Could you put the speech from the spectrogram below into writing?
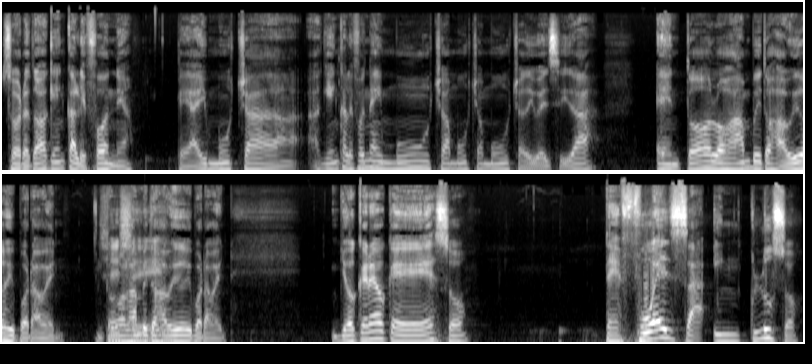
sobre todo aquí en California, que hay mucha, aquí en California hay mucha, mucha, mucha diversidad en todos los ámbitos habidos y por haber. En Sí, todos los sí. ámbitos habidos y por haber. Yo creo que eso te fuerza incluso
